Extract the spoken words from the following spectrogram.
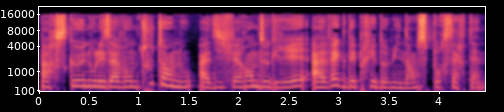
parce que nous les avons toutes en nous à différents degrés avec des prédominances pour certaines.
